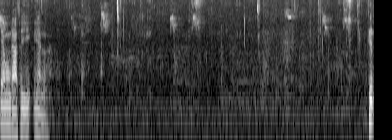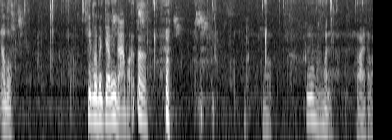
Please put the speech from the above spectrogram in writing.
ยามังดาซะอีกเอียน คิดเอาบ่คิดว่าเป็นเจ้ามังดาบ่อืมอืมมันหลายตัว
